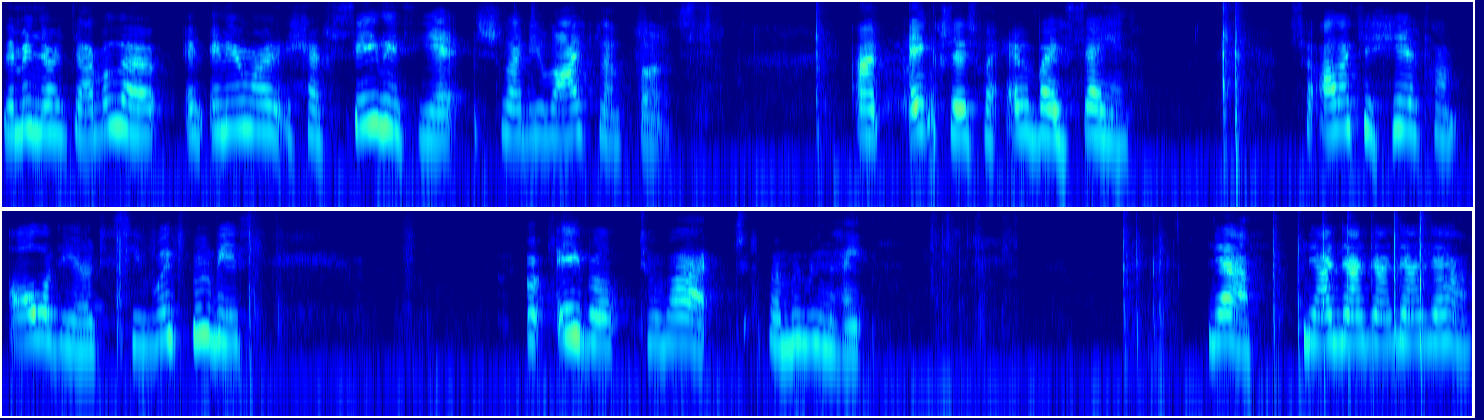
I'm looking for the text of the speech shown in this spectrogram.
Let me know down below if anyone has seen this yet, should I be watch them first? I'm anxious what everybody's saying. So I'd like to hear from all of you to see which movies are able to watch for movie night. Now, now, now, now, now, now.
